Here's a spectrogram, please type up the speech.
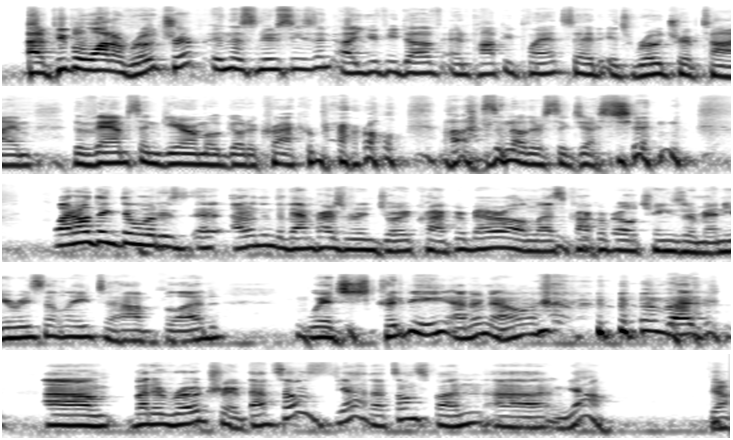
uh, people want a road trip in this new season. Uh, UV Dove and Poppy Plant said it's road trip time. The Vamps and Guillermo go to Cracker Barrel. Uh, as another suggestion. Well, I don't think they would. Uh, I don't think the vampires would enjoy Cracker Barrel unless mm-hmm. Cracker Barrel changed their menu recently to have blood, which could be. I don't know, but um, but a road trip that sounds yeah that sounds fun. Uh, yeah. Yeah.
